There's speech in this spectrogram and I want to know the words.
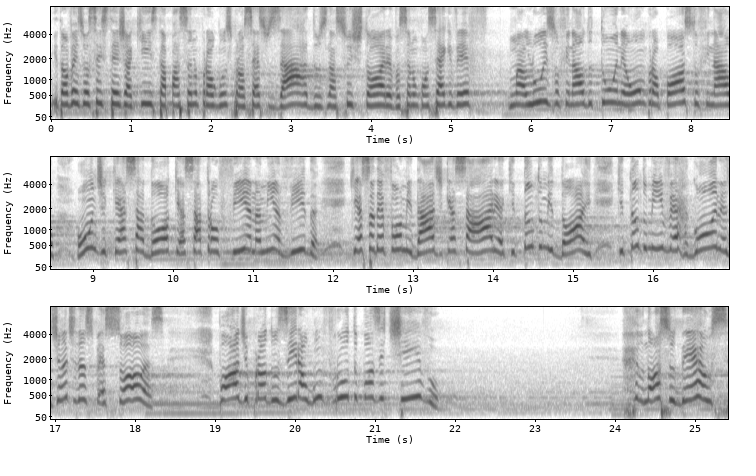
E talvez você esteja aqui, está passando por alguns processos árduos na sua história, você não consegue ver uma luz no final do túnel, um propósito final. Onde que essa dor, que essa atrofia na minha vida, que essa deformidade, que essa área que tanto me dói, que tanto me envergonha diante das pessoas, pode produzir algum fruto positivo. O nosso Deus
